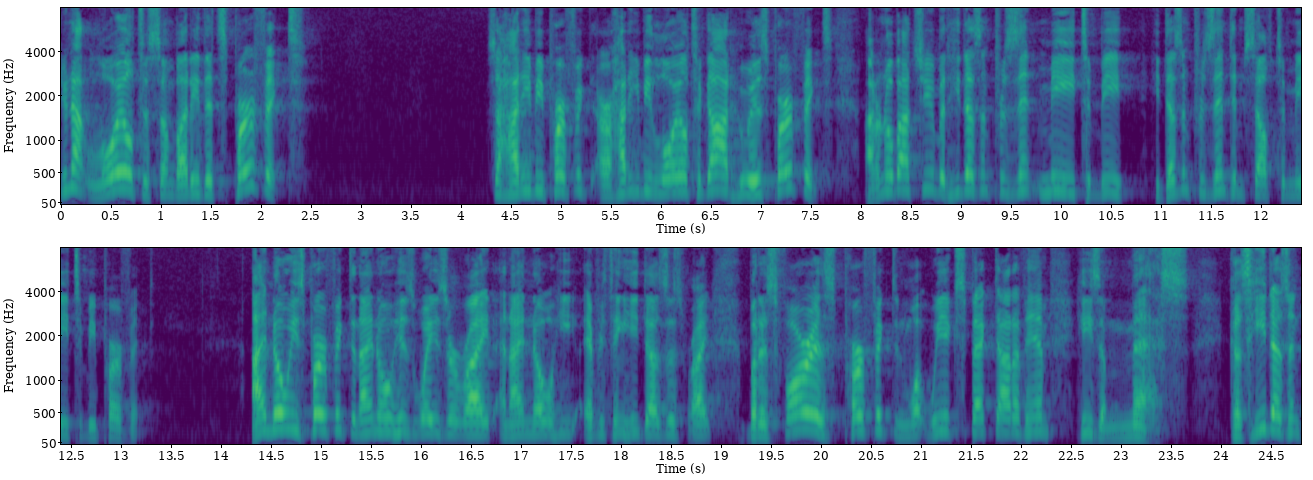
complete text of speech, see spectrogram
You're not loyal to somebody that's perfect. So, how do you be perfect or how do you be loyal to God who is perfect? I don't know about you, but He doesn't present me to be, He doesn't present Himself to me to be perfect. I know He's perfect and I know His ways are right and I know he, everything He does is right. But as far as perfect and what we expect out of Him, He's a mess because He doesn't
